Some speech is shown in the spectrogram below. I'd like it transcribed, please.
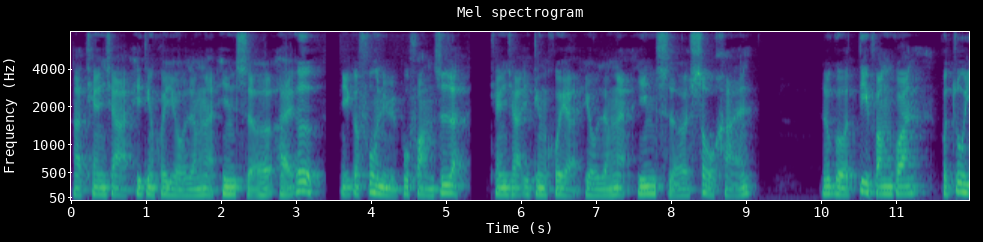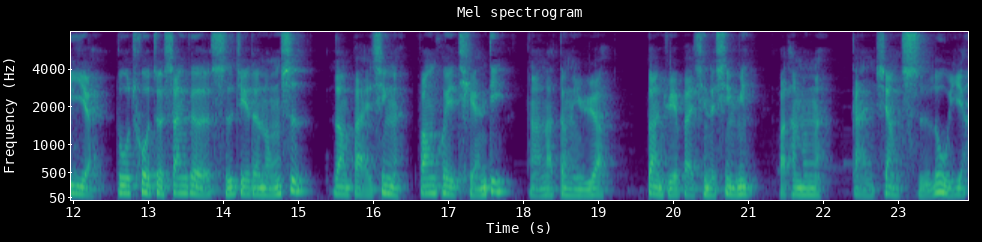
那天下一定会有人啊因此而挨饿；一个妇女不纺织啊，天下一定会啊有人啊因此而受寒。如果地方官不注意啊督促这三个时节的农事，让百姓啊荒废田地啊，那等于啊断绝百姓的性命，把他们啊。赶像死路一样。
